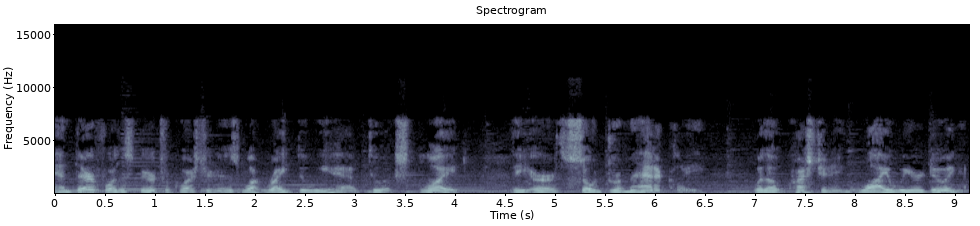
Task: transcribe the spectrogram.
And therefore, the spiritual question is what right do we have to exploit the earth so dramatically without questioning why we are doing it?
